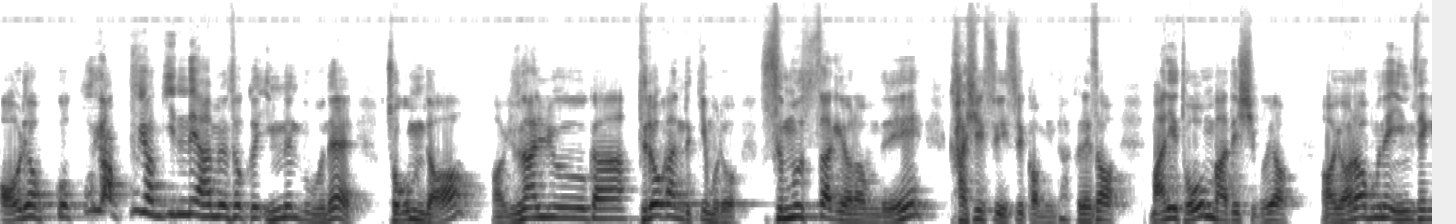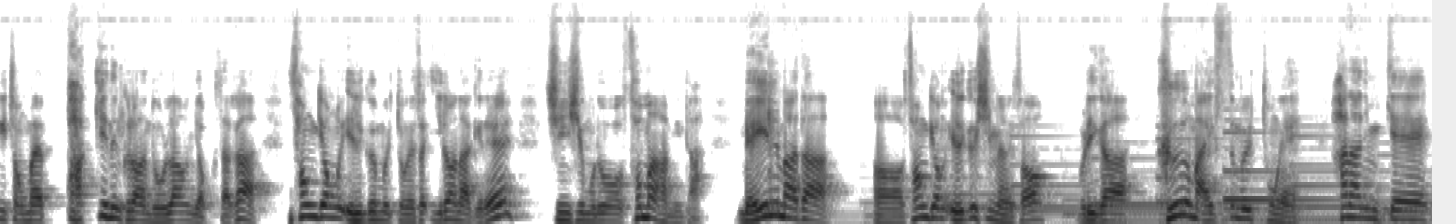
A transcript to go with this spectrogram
어렵고 꾸역꾸역 인내하면서 그 읽는 부분을 조금 더 어, 윤활유가 들어간 느낌으로 스무스하게 여러분들이 가실 수 있을 겁니다. 그래서 많이 도움 받으시고요. 어, 여러분의 인생이 정말 바뀌는 그런 놀라운 역사가 성경을 읽음을 통해서 일어나기를 진심으로 소망합니다. 매일마다 어, 성경 읽으시면서 우리가 그 말씀을 통해 하나님께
